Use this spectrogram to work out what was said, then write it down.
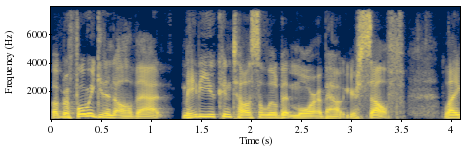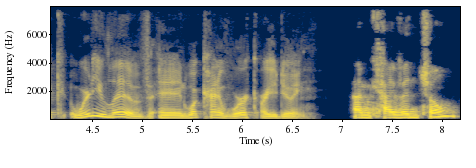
But before we get into all that, maybe you can tell us a little bit more about yourself. Like, where do you live and what kind of work are you doing? I'm Kai Wern Chong.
